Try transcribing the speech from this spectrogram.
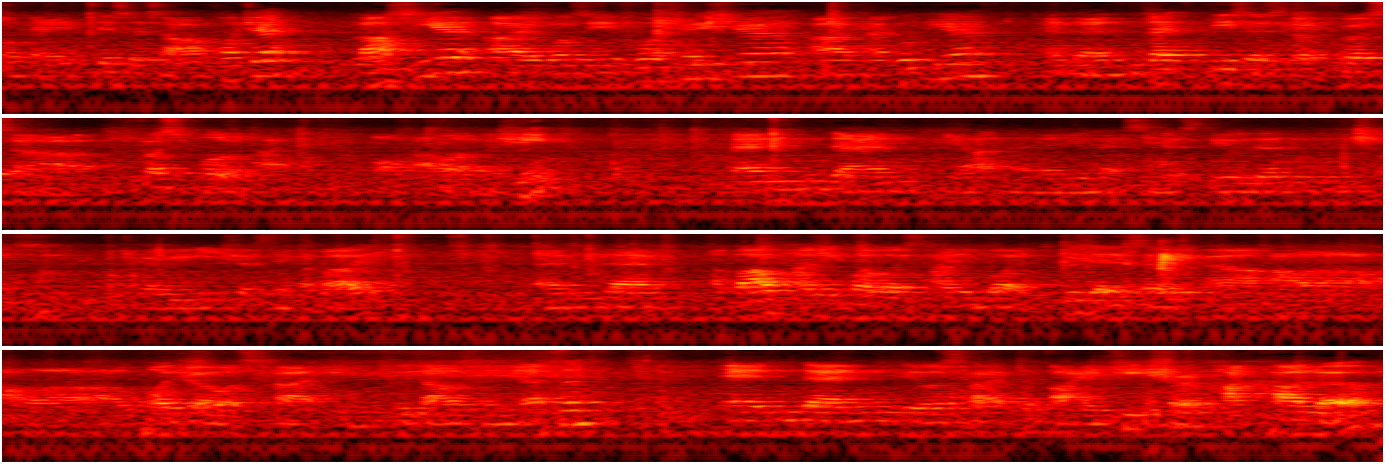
Okay, this is our project. Last year I was in South Asia, uh, Cambodia, and then that this is the first uh, first prototype of our machine. And then yeah, you can see the student was very interesting about it. And then about Tiny Boy was Tiny Boy. This is a, uh, our, our, project was started in 2011. And then it was started by teacher Park Carlo.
